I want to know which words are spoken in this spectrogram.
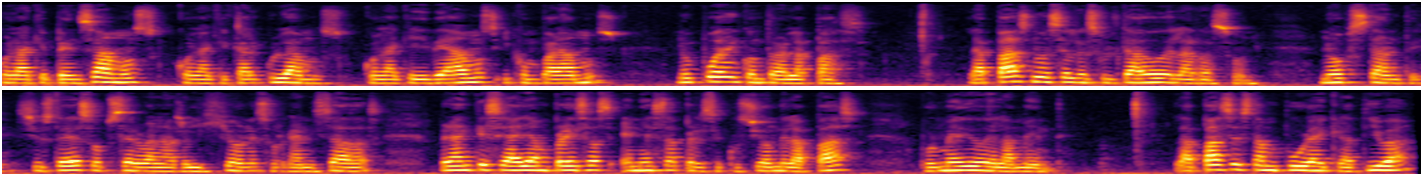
con la que pensamos, con la que calculamos, con la que ideamos y comparamos, no puede encontrar la paz. La paz no es el resultado de la razón. No obstante, si ustedes observan las religiones organizadas, verán que se hallan presas en esa persecución de la paz por medio de la mente. La paz es tan pura y creativa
